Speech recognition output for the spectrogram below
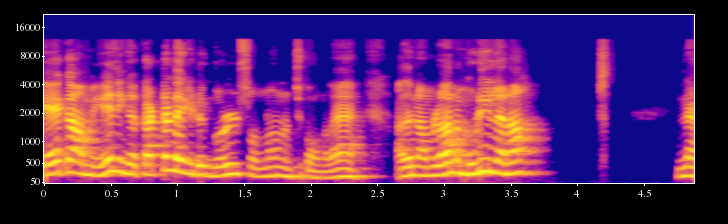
கேட்காமயே நீங்க கட்டளை இடுங்கள்னு சொன்னோம்னு வச்சுக்கோங்களேன். அது நம்மளால முடியலனா? என்ன?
